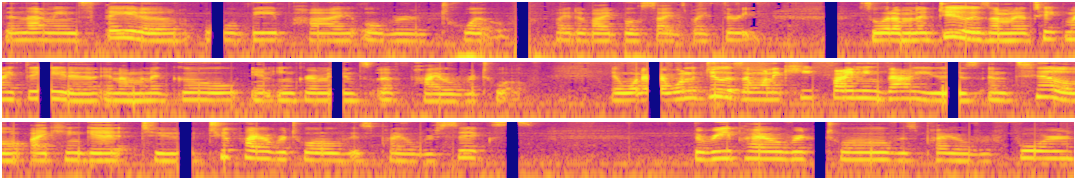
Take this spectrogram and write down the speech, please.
then that means theta will be pi over 12 if I divide both sides by 3. So what I'm going to do is I'm going to take my theta and I'm going to go in increments of pi over 12. And what I want to do is I want to keep finding values until I can get to 2 pi over 12 is pi over 6. 3 pi over 12 is pi over 4.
